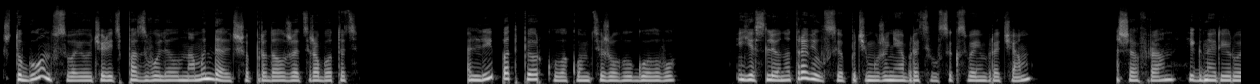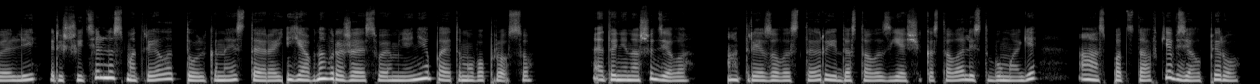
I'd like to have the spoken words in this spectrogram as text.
чтобы он, в свою очередь, позволил нам и дальше продолжать работать. Ли подпер кулаком тяжелую голову. Если он отравился, почему же не обратился к своим врачам? Шафран, игнорируя Ли, решительно смотрела только на Эстера, явно выражая свое мнение по этому вопросу. «Это не наше дело», — отрезал Эстер и достал из ящика стола лист бумаги, а с подставки взял перо.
